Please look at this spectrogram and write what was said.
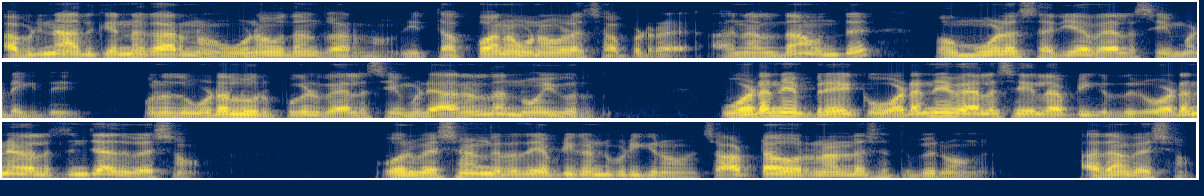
அப்படின்னா அதுக்கு என்ன காரணம்? உணவு தான் காரணம். நீ தப்பான உணவுகளை சாப்பிட்ற. அதனால தான் வந்து உன் மூளை சரியாக வேலை செய்ய மாட்டேங்குது. உனது உடல் உறுப்புகள் வேலை செய்ய மாட்டேங்குது. அதனால தான் நோய் வருது. உடனே பிரேக் உடனே வேலை செய்யலை அப்படிங்கிறது உடனே வேலை செஞ்சால் அது விஷம். ஒரு விஷங்கிறது எப்படி கண்டுபிடிக்கிறோம்? சாப்பிட்டா ஒரு நாளில் செத்து போயிடுவாங்க அதுதான் விஷம்.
